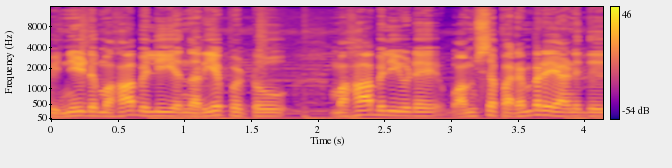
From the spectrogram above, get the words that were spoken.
പിന്നീട് മഹാബലി എന്നറിയപ്പെട്ടു. മഹാബലിയുടെ വംശപരമ്പരയാണിത്.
